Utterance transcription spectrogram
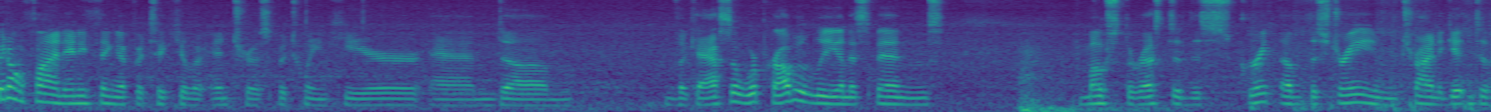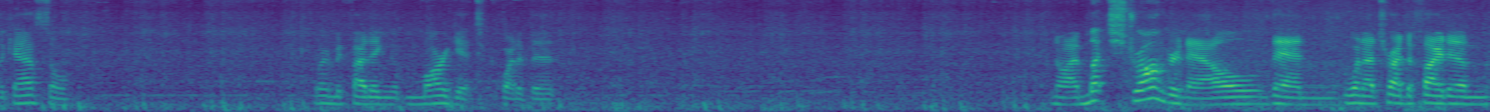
We don't find anything of particular interest between here and um, the castle, we're probably going to spend most of the rest of the screen of the stream trying to get into the castle. We're going to be fighting Margit quite a bit. No, I'm much stronger now than when I tried to fight him.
